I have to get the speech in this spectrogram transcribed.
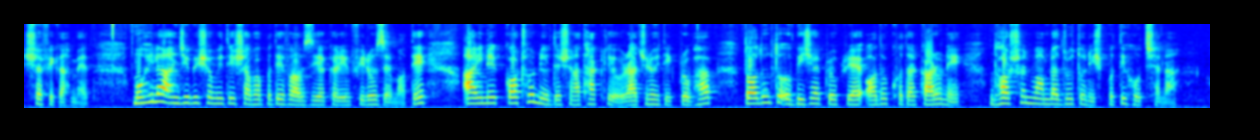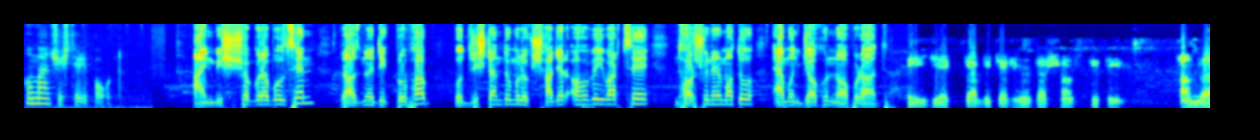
শফিক আহমেদ। মহিলা আইনজীবী সমিতির সভাপতি ফাউজিয়া করিম ফিরোজের মতে, আইনে কঠোর নির্দেশনা থাকলেও রাজনৈতিক প্রভাব, তদন্ত ও বিচার প্রক্রিয়ায় অদক্ষতার কারণে ধর্ষণ মামলা দ্রুত নিষ্পত্তি হচ্ছে না। হুমায়ুন চিশতি রিপোর্ট। আইন বিশেষজ্ঞরা বলছেন রাজনৈতিক প্রভাব ও দৃষ্টান্তমূলক সাজার অভাবেই বাড়ছে ধর্ষণের মতো এমন জঘন্য অপরাধ। এই যে একটা বিচারহীনতার সংস্কৃতি আমরা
